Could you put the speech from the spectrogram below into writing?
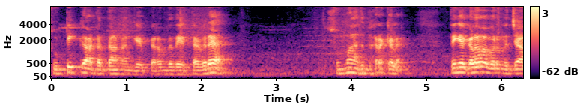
சுட்டிக்காட்டத்தான் அங்கே பிறந்ததே தவிர சும்மா அது பிறக்கலை. திங்கக்கிழமை பிறந்துச்சா?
